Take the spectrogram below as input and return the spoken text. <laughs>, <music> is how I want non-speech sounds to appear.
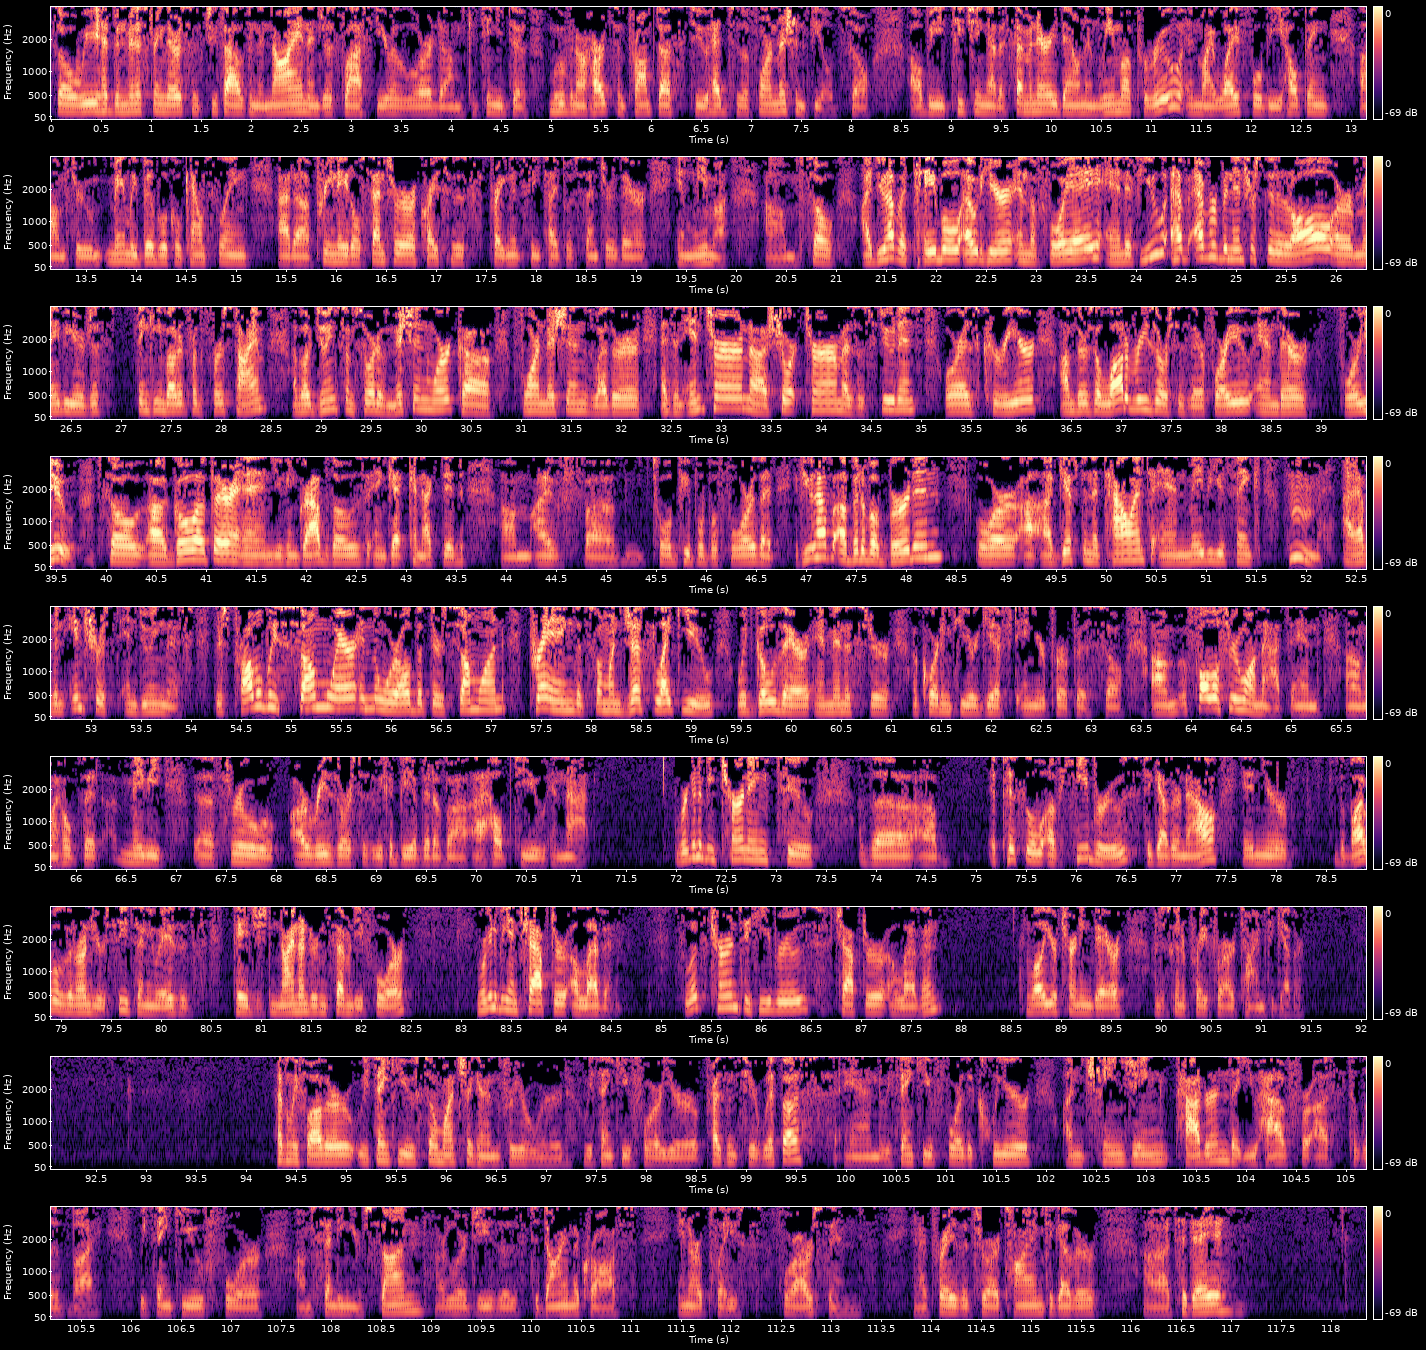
So we had been ministering there since 2009, and just last year, the Lord um, continued to move in our hearts and prompt us to head to the foreign mission field. So I'll be teaching at a seminary down in Lima, Peru, and my wife will be helping um, through mainly biblical counseling at a prenatal center, a crisis pregnancy type of center there in Lima. Um, so I do have a table out here in the foyer, and if you have ever been interested at all, or maybe you're just thinking about it for the first time, about doing some sort of mission work, uh, foreign missions, whether as an intern, uh, short term, as a student, or as career. Um, there's a lot of resources there for you, and they're for you. So uh, go out there and you can grab those and get connected. Um, I've uh, told people before that if you have a bit of a burden or a, a gift and a talent, and maybe you think, hmm, I have an interest in doing this, there's probably somewhere in the world that there's someone praying that someone just like you would go there and minister according to your gift and your purpose. So um, follow through on that, and um, I hope that maybe uh, through our resources we could be a bit of a, a help to you in that. We're going to be turning to the uh, Epistle of Hebrews together now in your the Bibles that are under your seats, anyways. It's page 974. We're going to be in chapter 11. So let's turn to Hebrews chapter 11. And while you're turning there, I'm just going to pray for our time together. Heavenly Father, we thank you so much again for your word. We thank you for your presence here with us, and we thank you for the clear, unchanging pattern that you have for us to live by. We thank you for um, sending your Son, our Lord Jesus, to die on the cross in our place for our sins. And I pray that through our time together uh, today,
